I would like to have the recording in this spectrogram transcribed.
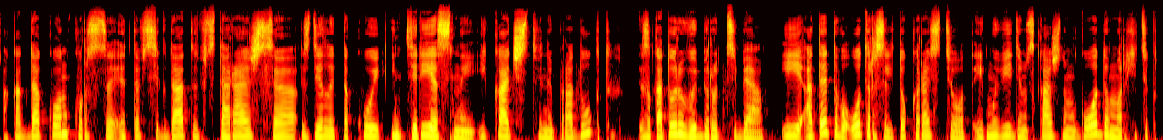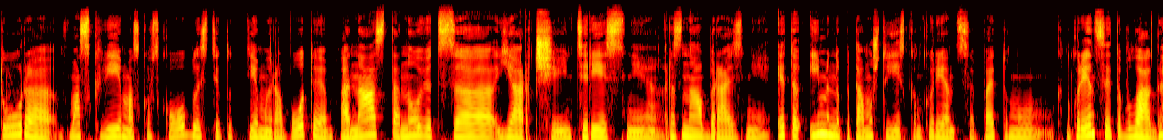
а когда конкурсы, это всегда ты стараешься сделать такой интересный и качественный продукт, за который выберут тебя. И от этого отрасль только растет. И мы видим с каждым годом архитектура в Москве, Московской области, где мы работаем, она становится ярче, интереснее, разнообразнее. Это именно потому, что есть конкуренция. Поэтому конкуренция — это благо.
